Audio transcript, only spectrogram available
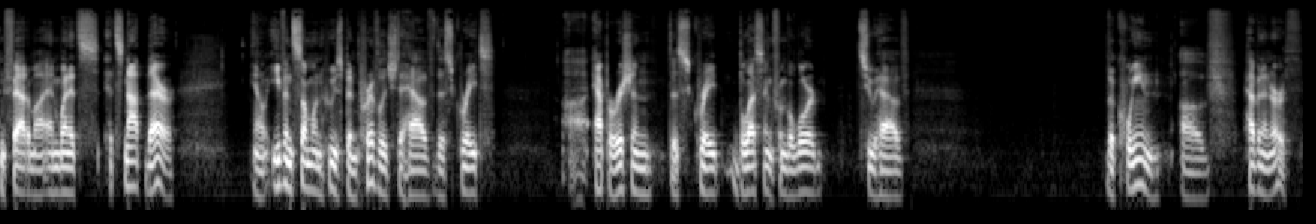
in Fatima. And when it's it's not there, you know, even someone who's been privileged to have this great uh, apparition, this great blessing from the Lord, to have the Queen of heaven and earth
